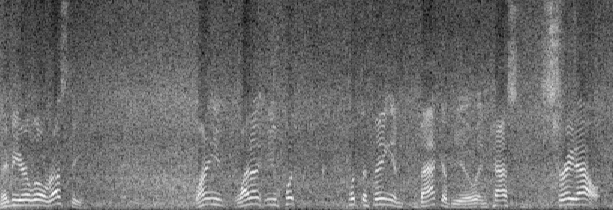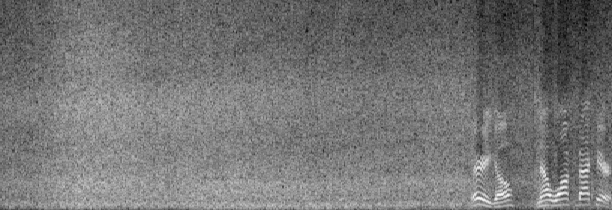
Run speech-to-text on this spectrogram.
Maybe you're a little rusty. Why don't you why don't you put put the thing in back of you and cast straight out? There you go. Now walk back here.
